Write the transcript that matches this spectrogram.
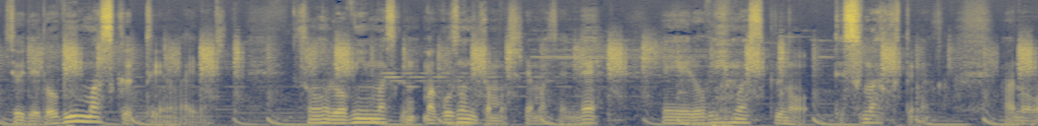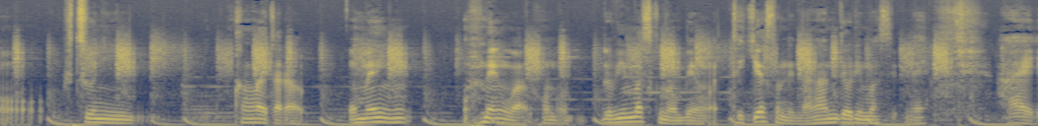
一人でロビン・マスクというのがいましてそのロビン・マスク、まあ、ご存知かもしれませんね、えー、ロビン・マスクのデスマスクってなんかあの普通に考えたらお面お面はこのロビン・マスクのお面は敵屋さんで並んでおりますよねはい、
